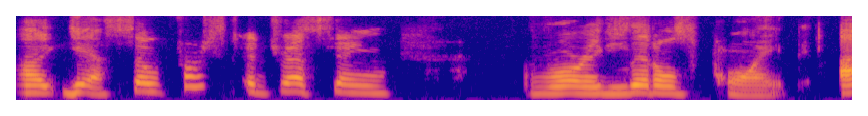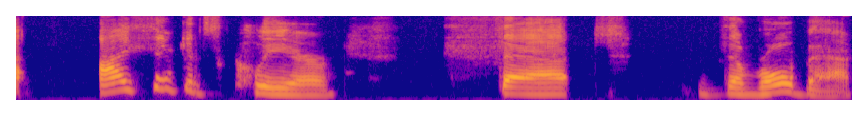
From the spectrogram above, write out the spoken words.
Uh, yes. Yeah, so first, addressing Rory Little's point, I, I think it's clear that the rollback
